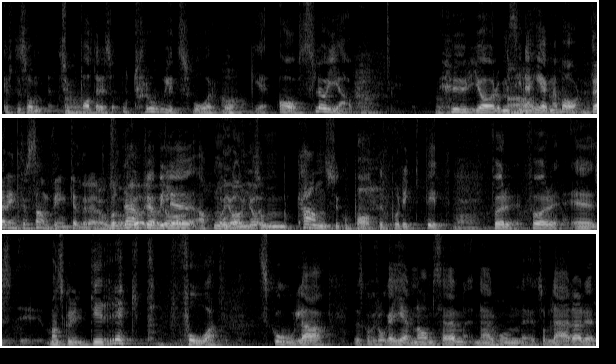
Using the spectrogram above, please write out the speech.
eftersom psykopater är så otroligt svår att eh, avslöja. Hur gör de med sina egna barn? Det är en intressant vinkel det där Det också. var därför jag, ville att och någon jag- jag- som kan psykopater på riktigt. För, för eh, man skulle direkt få skola, det ska vi fråga Jenna om sen, när hon eh, som lärare,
